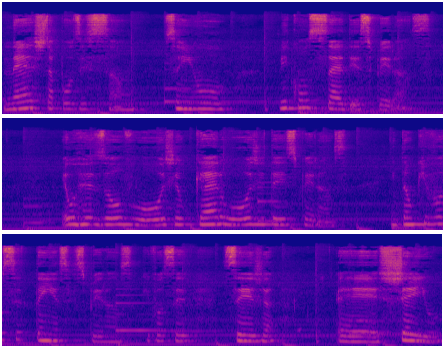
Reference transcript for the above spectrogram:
nesta posição. Senhor, me concede esperança. Eu resolvo hoje, eu quero hoje ter esperança. Então, que você tenha essa esperança, que você seja é, cheio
